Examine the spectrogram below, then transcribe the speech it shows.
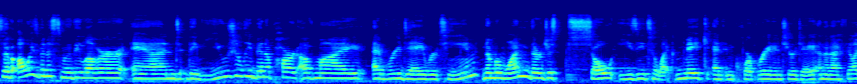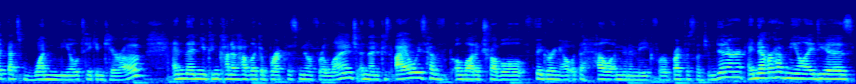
So I've always been a smoothie lover and they've usually been a part of my everyday routine. Number one, they're just so easy to like make and incorporate into your day. And then I feel like that's one meal taken care of. And then you can kind of have like a breakfast meal for lunch. And then, cause I always have a lot of trouble figuring out what the hell I'm gonna make for breakfast, lunch, and dinner. I never have meal ideas.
